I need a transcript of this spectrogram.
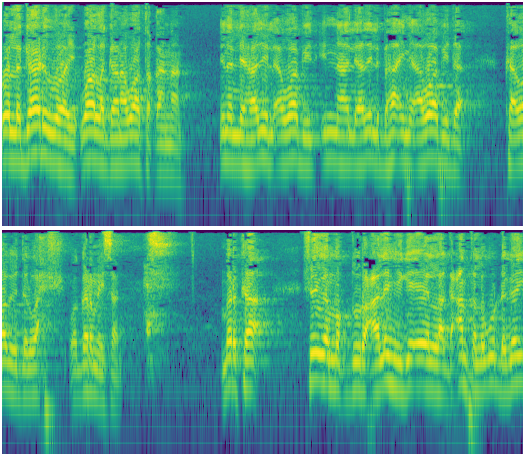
oo la gaari waayo waa la ganaa waa taqaanaan. Ina lihadihi awaabid inaha lihadihi lbahaa'imi awaabida ka awaabid alwaxsh waa garanaysaan. Marka shayga maqduur calayhiga ee gacanta lagu dhigay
